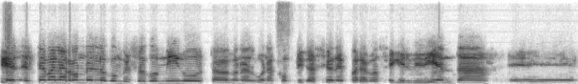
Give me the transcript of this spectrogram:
El, tema de la ronda él lo conversó conmigo, estaba con algunas complicaciones para conseguir vivienda, eh,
